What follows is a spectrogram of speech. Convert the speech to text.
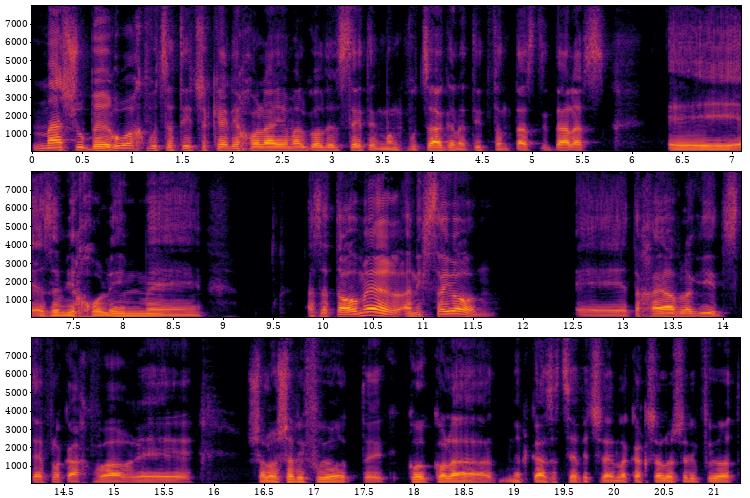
משהו ברוח קבוצתית שכן יכול לאיים על גולדן סטייט, הם גם קבוצה הגנתית פנטסטית דאלאס, אה, אז הם יכולים... אה, אז אתה אומר, הניסיון, אה, אתה חייב להגיד, סטף לקח כבר שלוש אליפויות, כל, כל המרכז הצוות שלהם לקח שלוש אליפויות,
